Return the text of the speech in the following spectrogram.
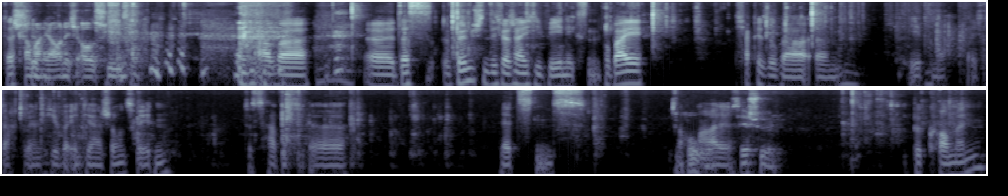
Das kann man ja auch nicht ausschließen. Aber äh, das wünschen sich wahrscheinlich die wenigsten. Wobei, ich habe hier sogar ähm, eben noch, weil ich dachte, wenn wir hier über Indiana Jones reden, das habe ich äh, letztens nochmal oh, sehr schön bekommen.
